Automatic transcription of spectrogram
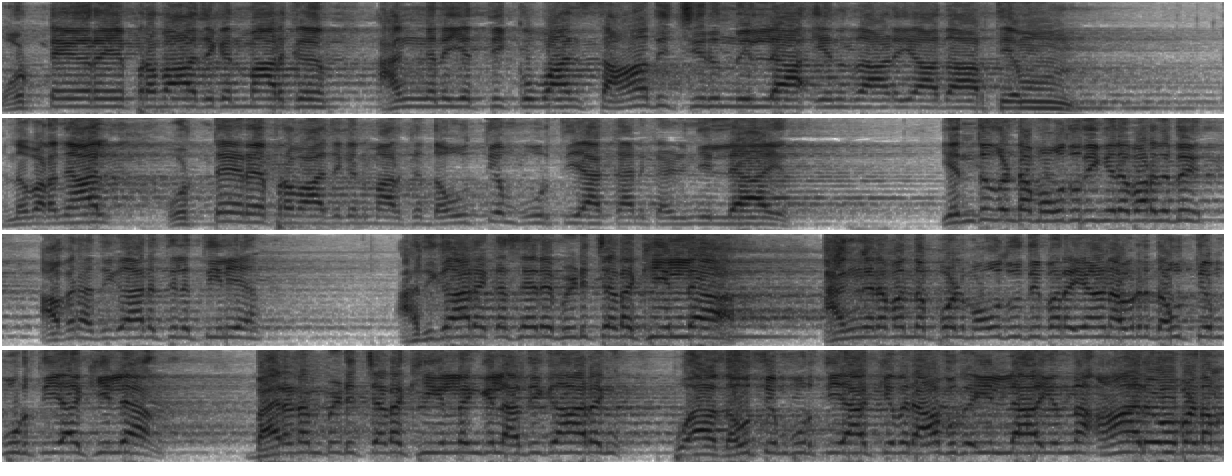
ഒട്ടേറെ പ്രവാചകന്മാർക്ക് അങ്ങനെ എത്തിക്കുവാൻ സാധിച്ചിരുന്നില്ല എന്നതാണ് യാഥാർത്ഥ്യം. എന്ന് പറഞ്ഞാൽ ഒട്ടേറെ പ്രവാചകന്മാർക്ക് ദൗത്യം പൂർത്തിയാക്കാൻ കഴിഞ്ഞില്ല എന്ന്. എന്തുകൊണ്ടാ മൗദൂദ് ഇങ്ങനെ പറഞ്ഞത്? അവരധികാരത്തിലെത്തിയില്ല. അധികാര കസേര പിടിച്ചടക്കിയില്ല. അങ്ങനെ വന്നപ്പോൾ മൗദൂദി പറയാണ് അവർ ദൗത്യം പൂർത്തിയാക്കിയില്ല. ഭരണം പിടിച്ചടക്കിയില്ലെങ്കിൽ അധികാരം ദൗത്യം പൂർത്തിയാക്കിയവരാവുകയില്ല എന്ന ആരോപണം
